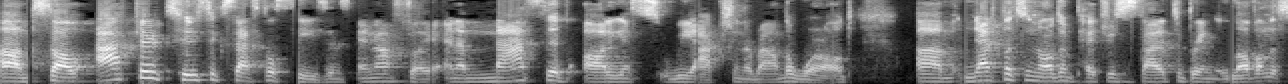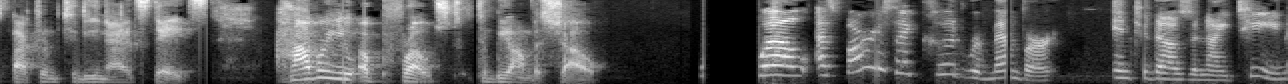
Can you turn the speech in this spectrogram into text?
Um, so after two successful seasons in Australia and a massive audience reaction around the world, um, Netflix and Northern Pictures decided to bring Love on the Spectrum to the United States. How were you approached to be on the show? Well, as far as I could remember, in 2019,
